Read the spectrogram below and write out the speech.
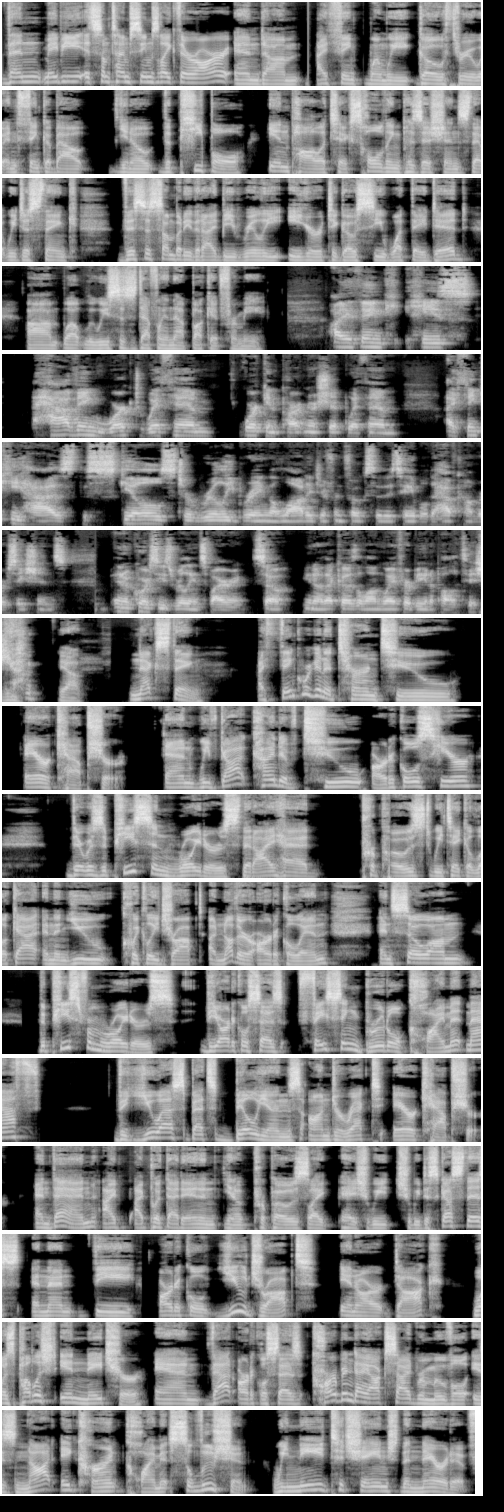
than maybe it sometimes seems like there are. And um, I think when we go through and think about, you know, the people in politics holding positions that we just think this is somebody that I'd be really eager to go see what they did. Um, well, Luis is definitely in that bucket for me. I think he's having worked with him, work in partnership with him. I think he has the skills to really bring a lot of different folks to the table to have conversations and of course, he's really inspiring. So, you know, that goes a long way for being a politician. Yeah. Yeah. Next thing, I think we're going to turn to air capture. And we've got kind of two articles here. There was a piece in Reuters that I had proposed we take a look at, and then you quickly dropped another article in. And so, um, the piece from Reuters, the article says, facing brutal climate math, the US bets billions on direct air capture. And then I, I put that in and, you know, propose like, hey, should we, should we discuss this? And then the article you dropped in our doc was published in Nature. And that article says carbon dioxide removal is not a current climate solution. We need to change the narrative.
